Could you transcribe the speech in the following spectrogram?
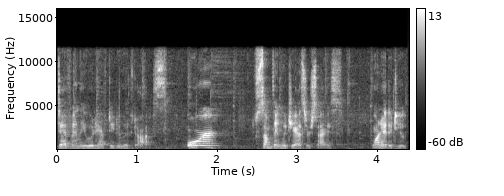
Definitely would have to do with dogs. Or something with jazzercise. One of the two.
